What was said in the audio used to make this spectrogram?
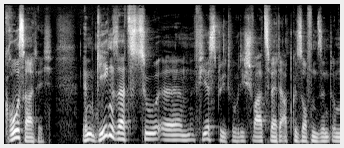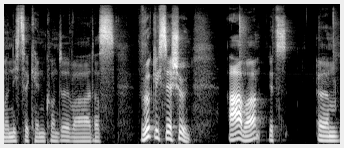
großartig. Im Gegensatz zu ähm, Fear Street, wo die Schwarzwerte abgesoffen sind und man nichts erkennen konnte, war das wirklich sehr schön. Aber jetzt ähm,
